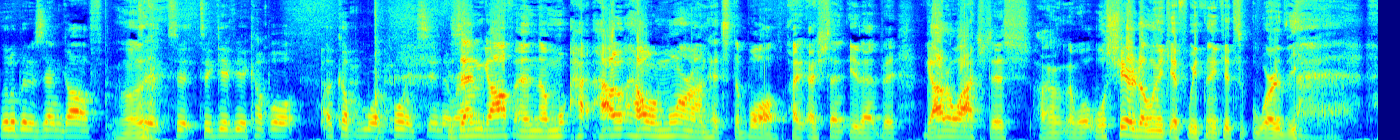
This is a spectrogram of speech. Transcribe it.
little bit of Zen golf to, to, to give you a couple a couple more points in the Zen round. golf and the, how how a moron hits the ball. I, I sent you that. vi- Gotta watch this. We'll, we'll share the link if we think it's worthy.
